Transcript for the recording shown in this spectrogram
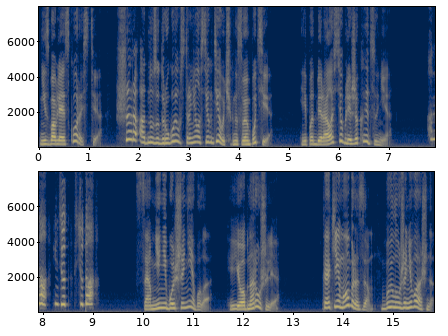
Не сбавляя скорости, Шира одну за другой устраняла всех девочек на своем пути и подбиралась все ближе к Идзуне. Она идет сюда. Сомнений больше не было. Ее обнаружили. Каким образом, было уже неважно.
